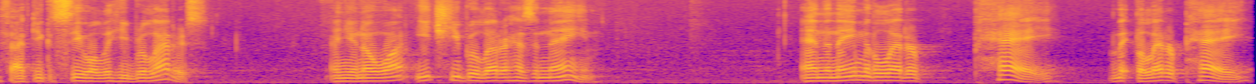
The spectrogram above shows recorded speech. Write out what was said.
In fact, you could see all the Hebrew letters. And you know what? Each Hebrew letter has a name. And the name of the letter pay, the letter pay,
